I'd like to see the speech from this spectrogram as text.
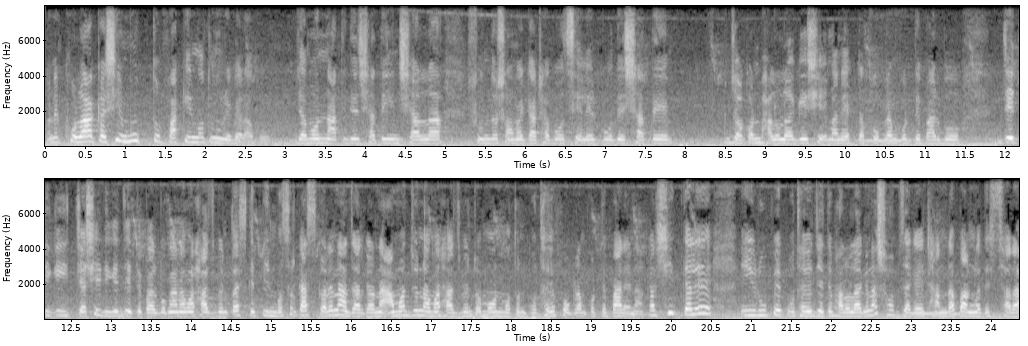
মানে খোলা আকাশে মুক্ত পাখির মতন উড়ে বেড়াবো। যেমন নাতিদের সাথে ইনশাল্লাহ সুন্দর সময় কাটাবো, ছেলের বোদের সাথে যখন ভালো লাগে সে মানে একটা প্রোগ্রাম করতে পারব। যেদিকে ইচ্ছা সেদিকে যেতে পারব। কারণ আমার হাজব্যান্ড তো আজকে তিন বছর কাজ করে না, যার কারণে আমার জন্য আমার হাজব্যান্ডও মন মতন কোথাও প্রোগ্রাম করতে পারে না। কারণ শীতকালে ইউরোপে কোথাও যেতে ভালো লাগে না, সব জায়গায় ঠান্ডা, বাংলাদেশ ছাড়া।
